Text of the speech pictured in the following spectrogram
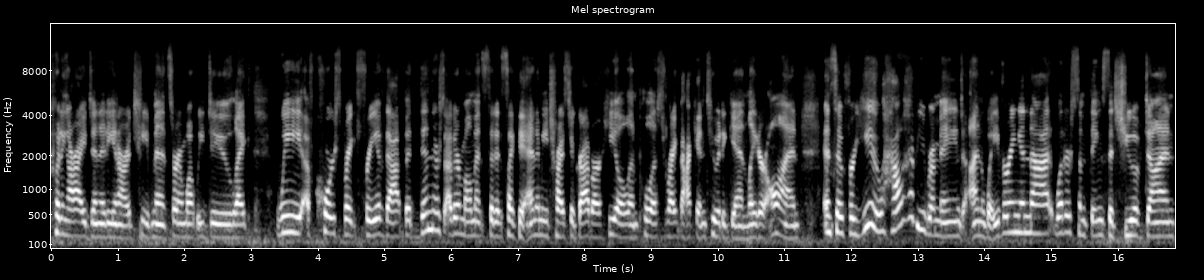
putting our identity in our achievements or in what we do like we of course break free of that but then there's other moments that it's like the enemy tries to grab our heel and pull us right back into it again later on. And so for you how have you remained unwavering in that? What are some things that you have done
